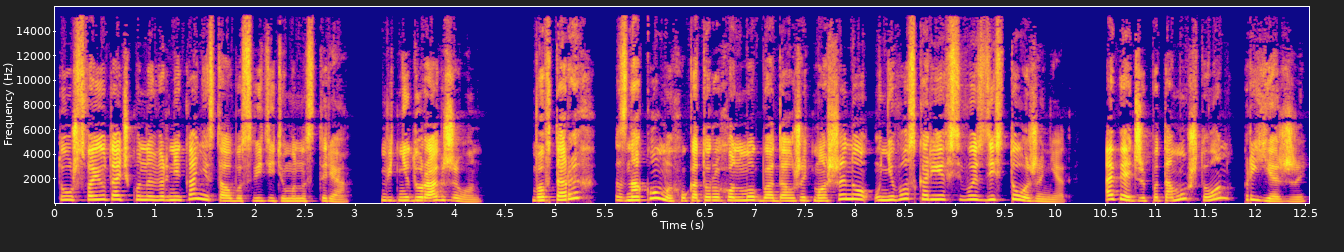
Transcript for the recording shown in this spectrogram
то уж свою тачку наверняка не стал бы светить у монастыря, ведь не дурак же он. Во-вторых, знакомых, у которых он мог бы одолжить машину, у него, скорее всего, здесь тоже нет, опять же потому, что он приезжий.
